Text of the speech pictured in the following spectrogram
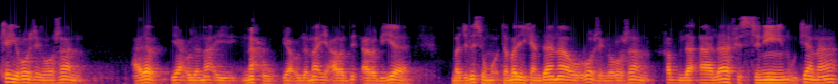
كي روجي روجان عرب يا علماء نحو يا علماء عرب عربية مجلس مؤتمري كان دانا وروجك لروجان قبل آلاف السنين وكان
